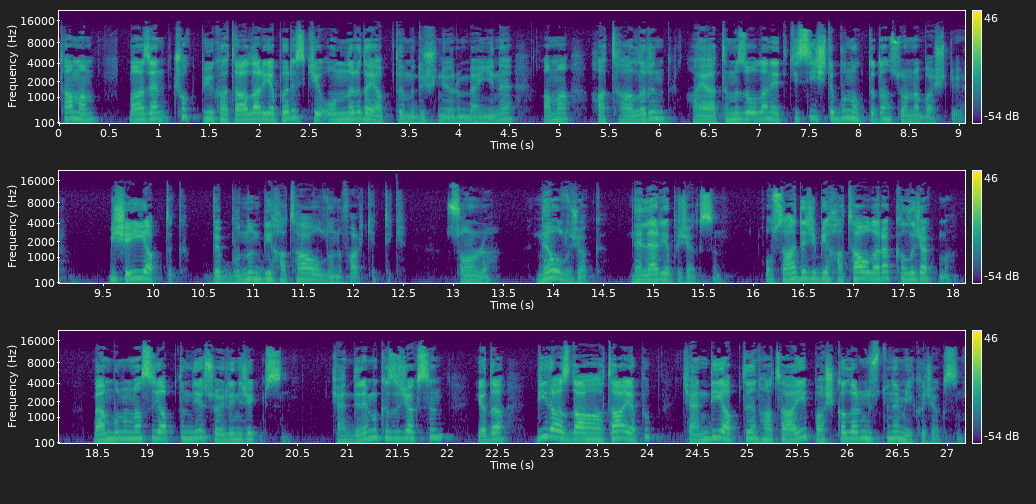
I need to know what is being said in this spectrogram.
Tamam bazen çok büyük hatalar yaparız ki onları da yaptığımı düşünüyorum ben yine ama hataların hayatımıza olan etkisi işte bu noktadan sonra başlıyor. Bir şeyi yaptık ve bunun bir hata olduğunu fark ettik. Sonra ne olacak? Neler yapacaksın? O sadece bir hata olarak kalacak mı? Ben bunu nasıl yaptım diye söylenecek misin? Kendine mi kızacaksın ya da biraz daha hata yapıp kendi yaptığın hatayı başkalarının üstüne mi yıkacaksın?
